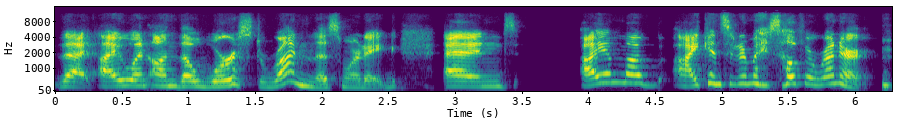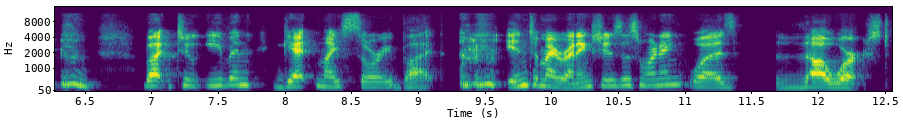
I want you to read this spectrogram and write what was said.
that I went on the worst run this morning. And I am a I consider myself a runner. but to even get my sorry butt into my running shoes this morning was the worst.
